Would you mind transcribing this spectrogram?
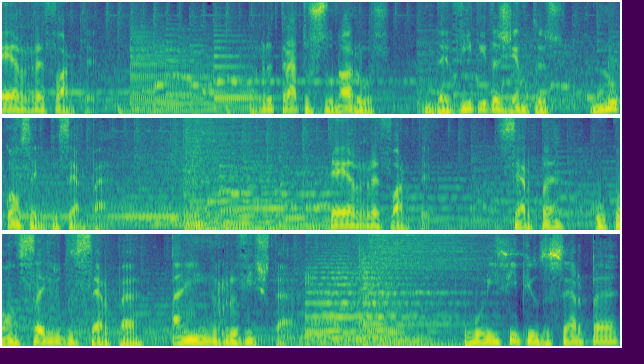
Terra Forte. Retratos sonoros da vida e das gentes no Conselho de Serpa. Terra Forte. Serpa, o Conselho de Serpa, em revista. Município de Serpa,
